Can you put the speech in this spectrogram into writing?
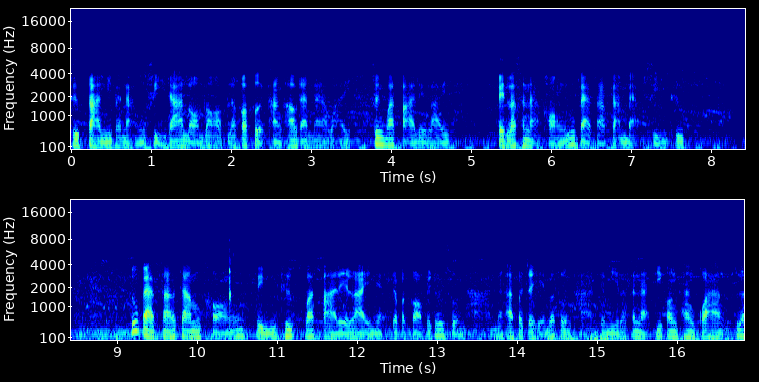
ทึบตานมีผนัง 4 ด้านล้อมรอบ แล้วก็เปิดทางเข้าด้านหน้าไว้ ซึ่งวัดป่าเลไลเป็นลักษณะของรูปแบบสถาปัตยกรรมแบบสิมทึบ รูปแบบสาปัตยกรรมของสิมทึบวัดป่าเลไลเนี่ยจะประกอบไปด้วยส่วนฐานนะครับเราจะเห็นว่าส่วนฐานจะมีลักษณะที่ค่อนข้างกว้าง เพื่อ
